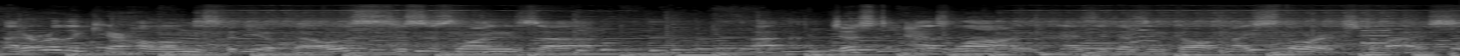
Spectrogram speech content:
I don't really care how long this video goes, just as long as, uh, just as long as it doesn't go up my storage device.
